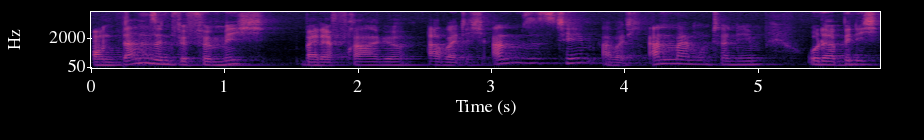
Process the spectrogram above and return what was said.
Und dann sind wir für mich bei der Frage, arbeite ich am System, arbeite ich an meinem Unternehmen oder bin ich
